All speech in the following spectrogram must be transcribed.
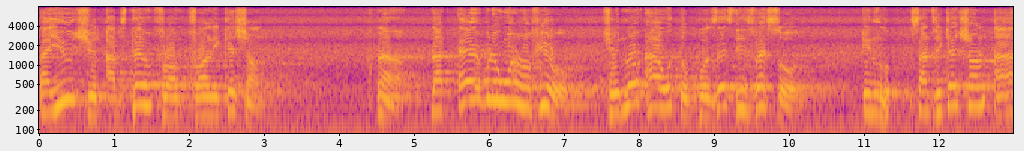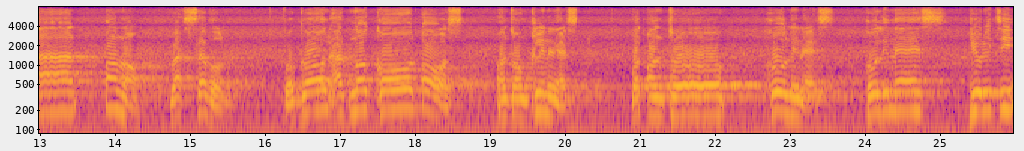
that you should abstain from fornication. Now, that every one of you should know how to possess his vessel in sanctification and honor. Verse 7. For God hath not called us unto uncleanness, but unto holiness. Holiness, purity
